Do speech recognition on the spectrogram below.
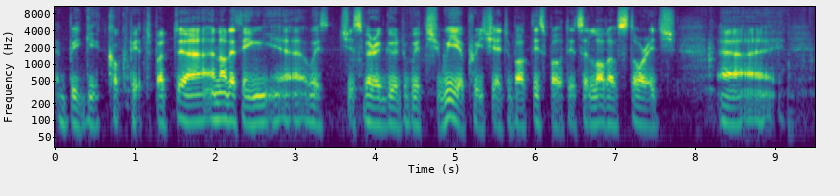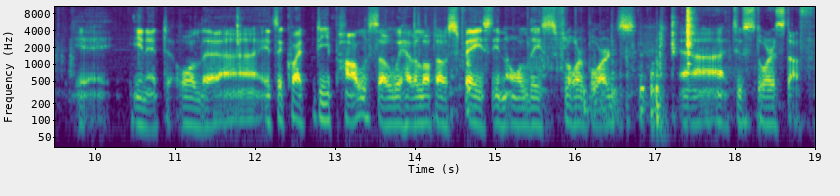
a big cockpit. But uh, another thing uh, which is very good, which we appreciate about this boat, it's a lot of storage uh, in it. All the it's a quite deep hull, so we have a lot of space in all these floorboards uh, to store stuff.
